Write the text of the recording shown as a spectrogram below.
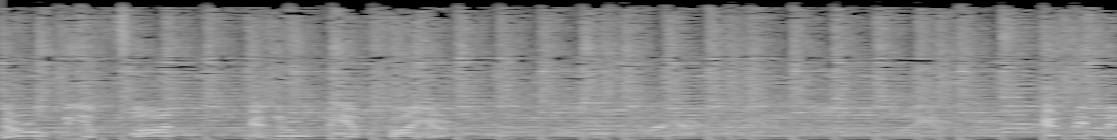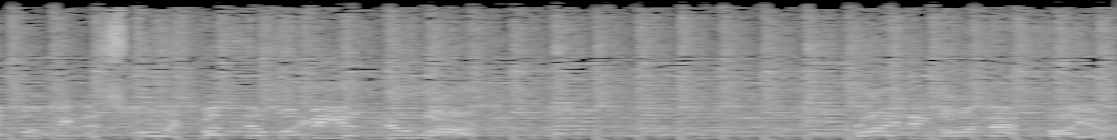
There will be a flood and there will be a fire. Everything will be destroyed, but there will be a new ark riding on that fire.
